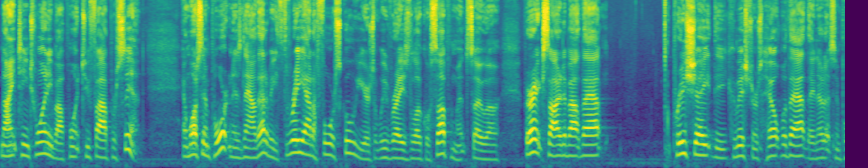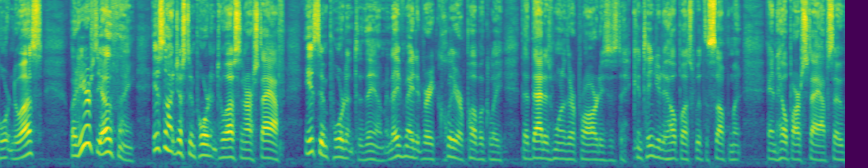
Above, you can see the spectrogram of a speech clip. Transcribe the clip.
1920 by 0.25%. And what's important is now that'll be three out of four school years that we've raised local supplement. So uh, very excited about that. Appreciate the commissioner's help with that. They know that's important to us. But here's the other thing it's not just important to us and our staff, it's important to them. And they've made it very clear publicly that that is one of their priorities is to continue to help us with the supplement and help our staff. So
